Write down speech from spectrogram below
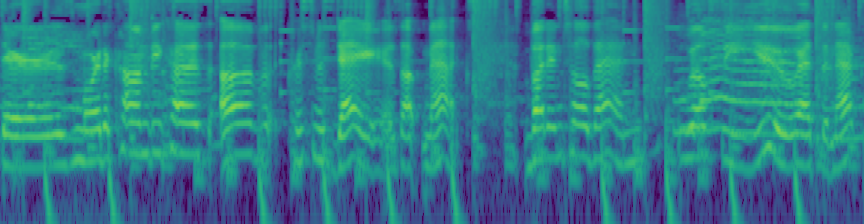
There's more to come because of Christmas Day is up next. But until then, we'll see you at the next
